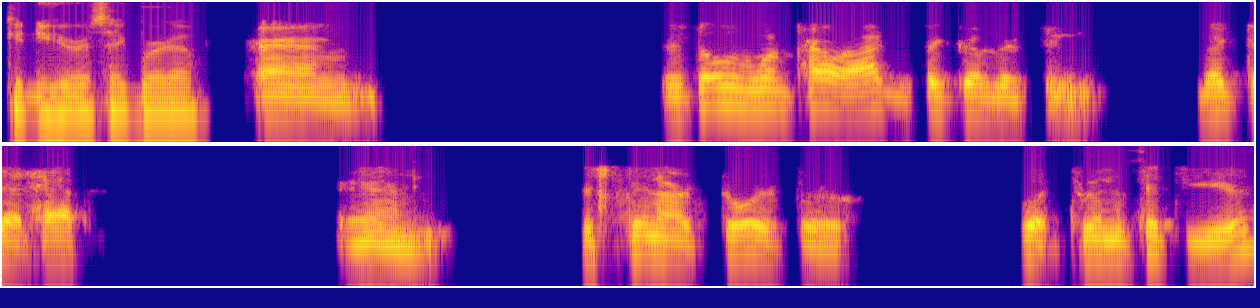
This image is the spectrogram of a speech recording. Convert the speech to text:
Can you hear us, Egberto? And there's only one power I can think of that can make that happen. And it's been our story for what, 250 years?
